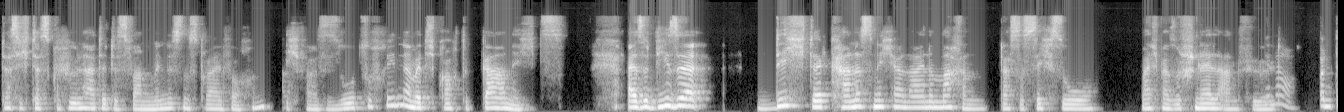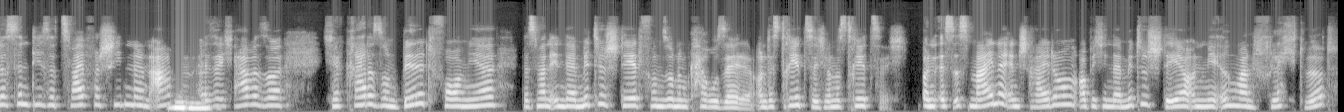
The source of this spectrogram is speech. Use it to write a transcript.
dass ich das Gefühl hatte, das waren mindestens drei Wochen. Ich war so zufrieden damit, ich brauchte gar nichts. Also diese Dichte kann es nicht alleine machen, dass es sich so manchmal so schnell anfühlt. Genau. Und das sind diese zwei verschiedenen Arten. Mhm. Also ich habe so, ich habe gerade so ein Bild vor mir, dass man in der Mitte steht von so einem Karussell und es dreht sich und es dreht sich. Und es ist meine Entscheidung, ob ich in der Mitte stehe und mir irgendwann schlecht wird,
